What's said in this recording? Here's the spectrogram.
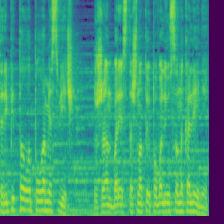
трепетало пламя свеч – Жан, борясь с тошнотой, повалился на колени.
